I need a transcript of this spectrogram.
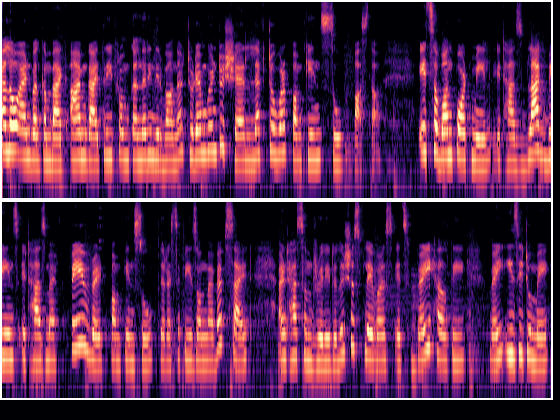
Hello and welcome back. I'm Gayatri from Culinary Nirvana. Today I'm going to share leftover pumpkin soup pasta. It's a one pot meal. It has black beans. It has my favorite pumpkin soup. The recipe is on my website and it has some really delicious flavors. It's very healthy, very easy to make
